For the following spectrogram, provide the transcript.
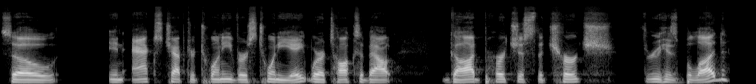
So in Acts chapter 20, verse 28, where it talks about God purchased the church through his blood,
